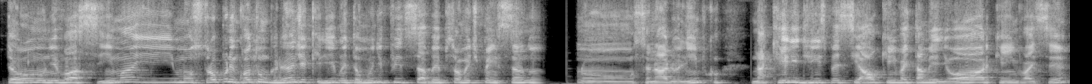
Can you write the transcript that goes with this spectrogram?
estão é, no nível acima e mostrou por enquanto um grande equilíbrio, então muito difícil saber, principalmente pensando no cenário olímpico, naquele dia especial, quem vai estar tá melhor, quem vai ser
